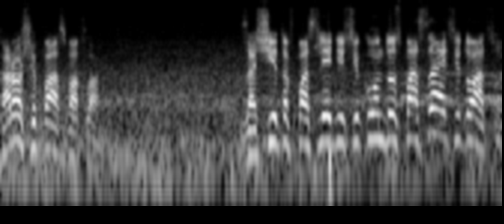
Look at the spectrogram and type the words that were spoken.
Хороший пас во фланг. Защита в последнюю секунду спасает ситуацию.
